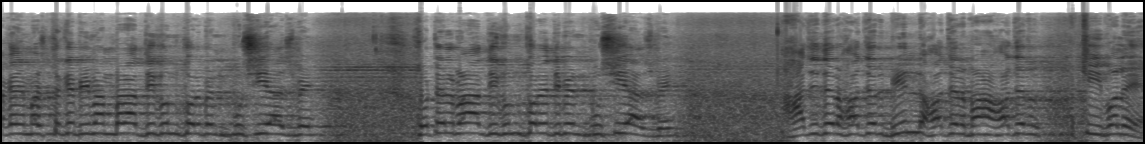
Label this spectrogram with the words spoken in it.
আগামী মাস থেকে বিমান ভাড়া দ্বিগুণ করবেন, পুষিয়ে আসবে। হোটেল ভাড়া দ্বিগুণ করে দিবেন, পুষিয়ে আসবে। হাজিদের হজের বিল হজের হজের কি বলে?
